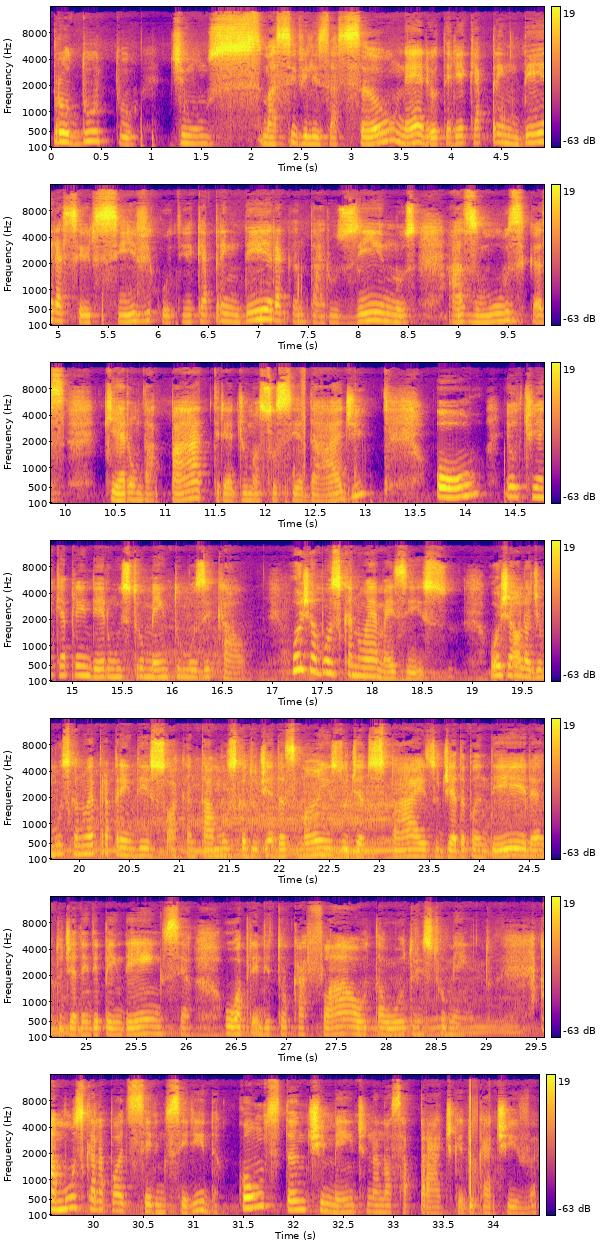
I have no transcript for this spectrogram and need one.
produto de uma civilização, né? Eu teria que aprender a ser cívico, eu teria que aprender a cantar os hinos, as músicas que eram da pátria de uma sociedade, ou eu tinha que aprender um instrumento musical. Hoje a música não é mais isso. Hoje a aula de música não é para aprender só a cantar a música do Dia das Mães, do Dia dos Pais, do Dia da Bandeira, do Dia da Independência, ou aprender a tocar flauta ou outro instrumento. A música ela pode ser inserida constantemente na nossa prática educativa.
